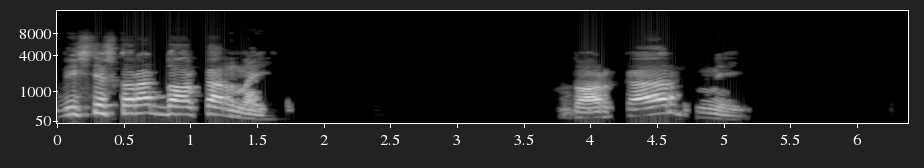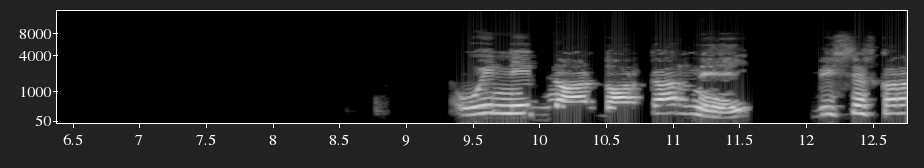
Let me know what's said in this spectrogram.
বিশ্বাস করার দরকার নাই। দরকার নেই। উই নিড নট দরকার নেই। বিশ্বাস করা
